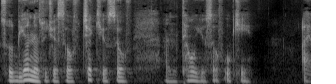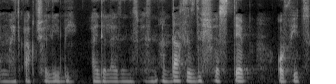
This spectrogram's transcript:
So be honest with yourself, check yourself, and tell yourself, okay, I might actually be idolizing this person. And that is the first step of it.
